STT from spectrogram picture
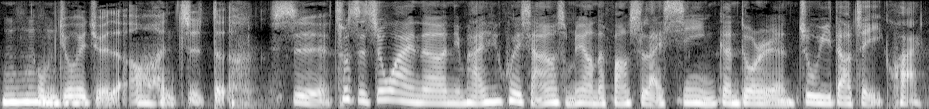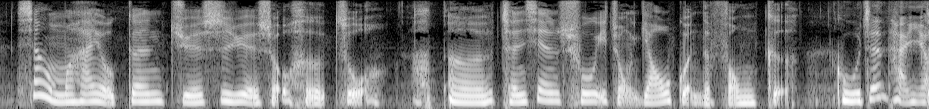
嗯我们就会觉得哦，很值得。是。除此之外呢，你们还会想用什么样的方式来吸引更多人注意到这一块？像我们还有跟爵士乐手合作，呃，呈现出一种摇滚的风格。古筝弹摇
